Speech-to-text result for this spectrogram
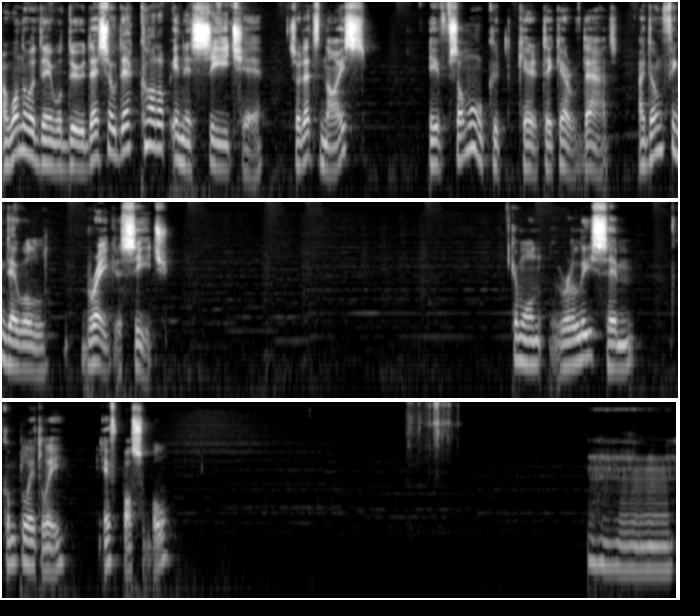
I wonder what they will do. They, so they're caught up in a siege here. So that's nice. If someone could care, take care of that. I don't think they will break the siege. Come on, release him completely, if possible. Mm,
